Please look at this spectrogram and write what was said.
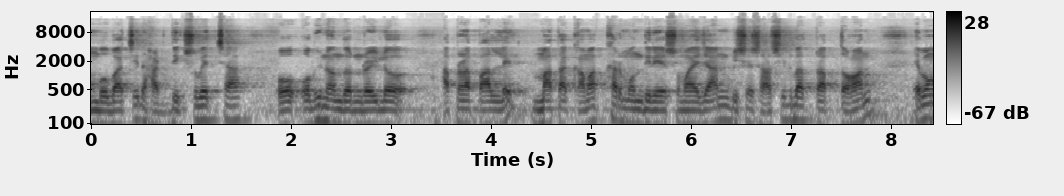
অম্বুবাচীর হার্দিক শুভেচ্ছা ও অভিনন্দন রইল। আপনারা পারলে মাতা কামাক্ষার মন্দিরে এ সময় যান, বিশেষ আশীর্বাদ প্রাপ্ত হন এবং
